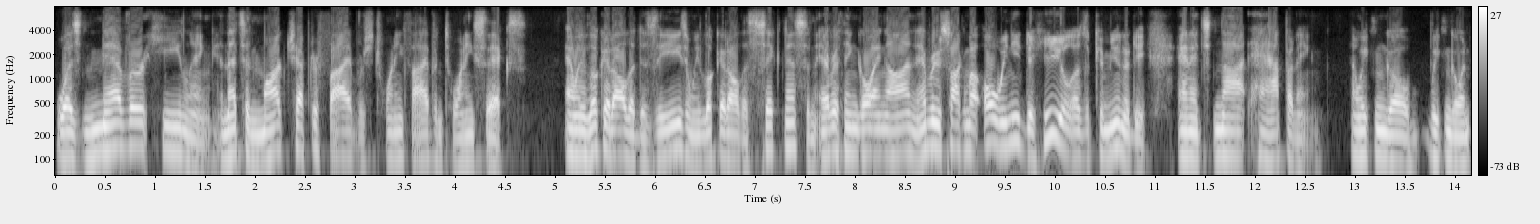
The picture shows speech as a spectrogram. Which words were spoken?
was never healing, and that's in Mark chapter five, verse twenty-five and twenty-six. And we look at all the disease, and we look at all the sickness and everything going on, and everybody's talking about, oh, we need to heal as a community, and it's not happening. And we can go, we can go in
